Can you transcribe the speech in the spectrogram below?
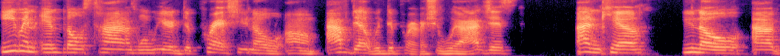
even in those times when we are depressed, you know, um, I've dealt with depression where I just I didn't care. You know, I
